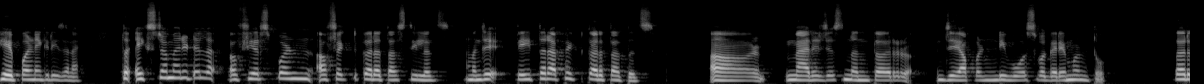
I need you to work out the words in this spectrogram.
हे पण एक रिझन आहे. तर एक्स्ट्रा मॅरिटल अफेअर्स पण अफेक्ट करत असतीलच. म्हणजे ते तर अफेक्ट करतातच. मॅरेजेस नंतर जे आपण डिवोर्स वगैरे म्हणतो तर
